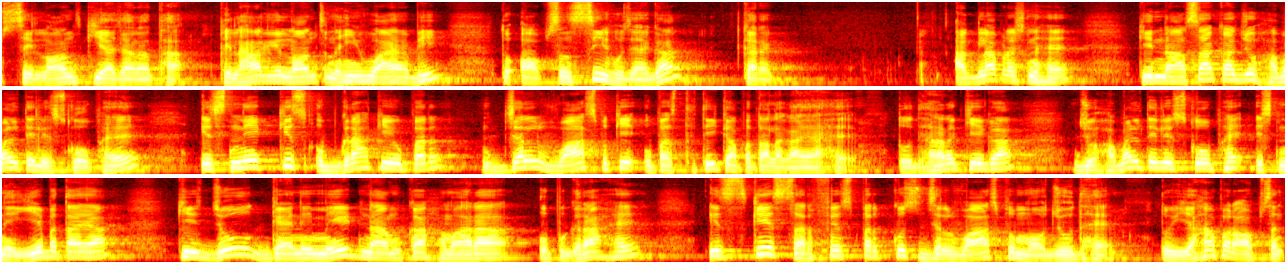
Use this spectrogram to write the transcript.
से लॉन्च किया जाना था। फ़िलहाल ये लॉन्च नहीं हुआ है अभी तो ऑप्शन सी हो जाएगा करेक्ट। अगला प्रश्न है कि नासा का जो हबल टेलीस्कोप है, इसने किस उपग्रह के ऊपर जल वाष्प के उपस्थिति का पता लगाया है? तो ध्यान रखिएगा, जो हबल टेलीस्कोप है, इसने ये बताया कि जो गैनीमेड नाम का हमारा उपग्रह है, इसके सरफेस पर कुछ जलवाष्प मौजूद है। तो यहाँ पर ऑप्शन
